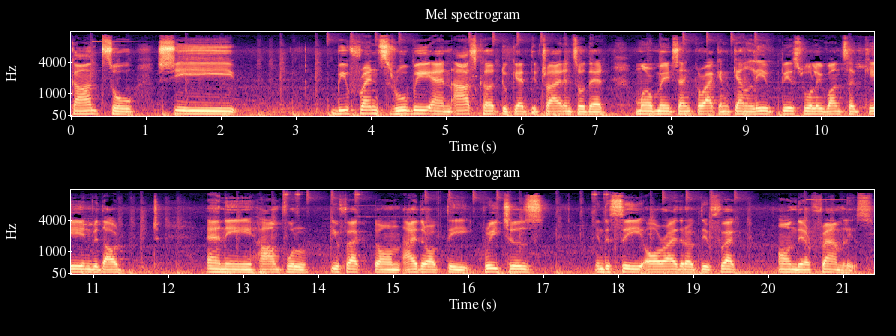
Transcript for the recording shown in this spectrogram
can't so she befriends ruby and asks her to get the trident so that mermaids and kraken can live peacefully once again without any harmful effect on either of the creatures in the sea or either of the effect on their families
